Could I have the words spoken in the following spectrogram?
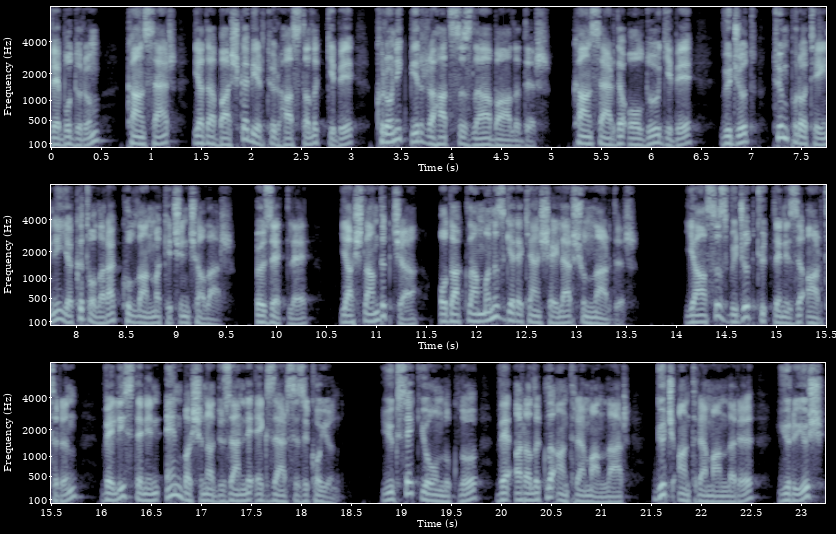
Ve bu durum kanser ya da başka bir tür hastalık gibi kronik bir rahatsızlığa bağlıdır. Kanserde olduğu gibi vücut tüm proteini yakıt olarak kullanmak için çalar. Özetle, yaşlandıkça odaklanmanız gereken şeyler şunlardır. Yağsız vücut kütlenizi artırın ve listenin en başına düzenli egzersizi koyun. Yüksek yoğunluklu ve aralıklı antrenmanlar, güç antrenmanları, yürüyüş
